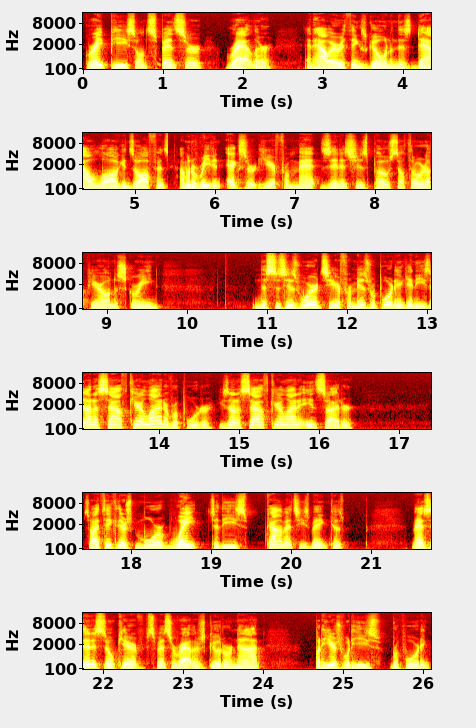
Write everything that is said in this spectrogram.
great piece on Spencer Rattler and how everything's going in this Dow Loggains offense. I'm going to read an excerpt here from Matt Zenitz's post. I'll throw it up here on the screen. And this is his words here from his reporting. Again, he's not a South Carolina reporter, he's not a South Carolina insider. So I think there's more weight to these comments he's making because Matt Zenitz don't care if Spencer Rattler's good or not. But here's what he's reporting.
